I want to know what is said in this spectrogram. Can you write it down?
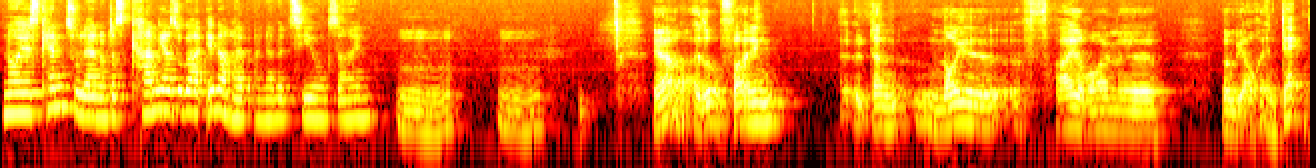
Neues kennenzulernen. Und das kann ja sogar innerhalb einer Beziehung sein. Mhm. Mhm. Ja, also vor allen Dingen äh, dann neue Freiräume irgendwie auch entdecken.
